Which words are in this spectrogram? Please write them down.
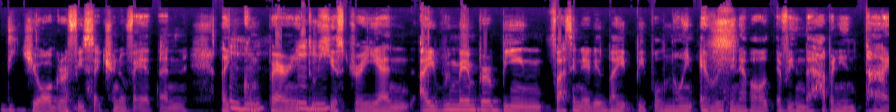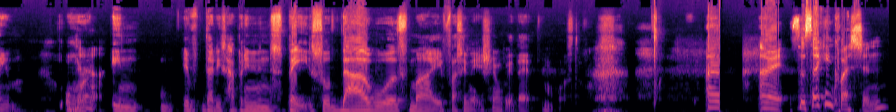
the geography section of it and like Mhm. comparing it to Mhm. history. And I remember being fascinated by people knowing everything about everything that happened in time or Yeah. in if that is happening in space. So that was my fascination with it most. All right. So, second question.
